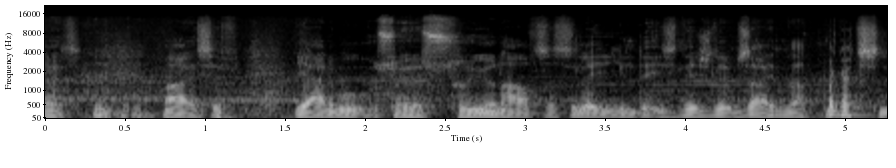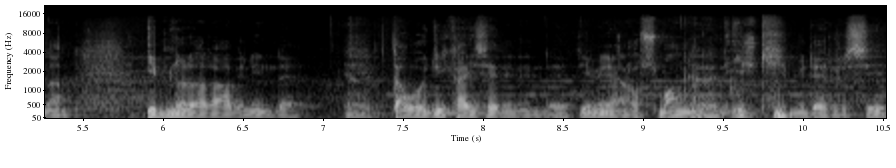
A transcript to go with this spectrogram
evet. Maalesef. Yani bu su- suyun hafızasıyla ilgili de izleyicilerimizi aydınlatmak açısından İbnül Arabi'nin de Davudi Kayseri'nin de değil mi yani Osmanlı'nın ilk müderrisi,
